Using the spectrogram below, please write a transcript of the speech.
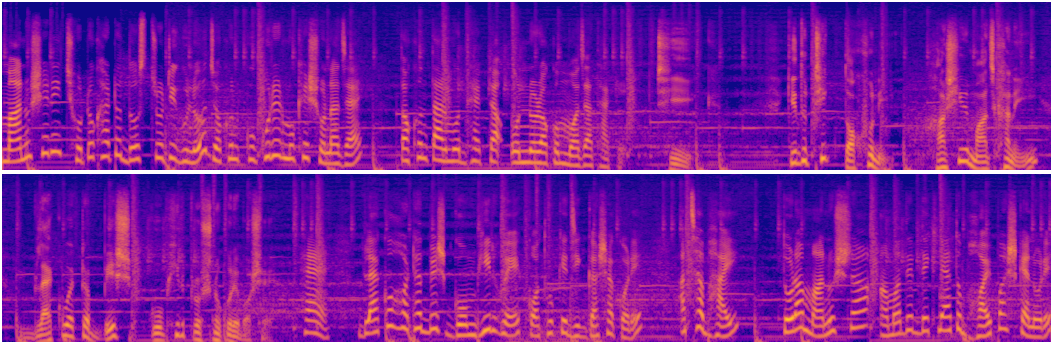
মানুষের এই ছোটখাটো দোষ ত্রুটিগুলো যখন কুকুরের মুখে শোনা যায় তখন তার মধ্যে একটা অন্যরকম মজা থাকে। ঠিক। কিন্তু ঠিক তখনই হাসির মাঝখানেই ব্ল্যাকও একটা বেশ গভীর প্রশ্ন করে বসে। হ্যাঁ ব্ল্যাকও হঠাৎ বেশ গম্ভীর হয়ে কথককে জিজ্ঞাসা করে আচ্ছা ভাই তোরা মানুষরা আমাদের দেখলে এত ভয় পাস কেন রে?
